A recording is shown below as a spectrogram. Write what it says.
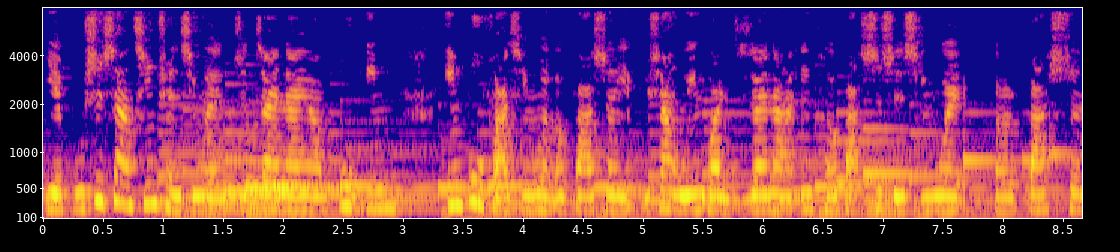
也不是像侵权行为之债那样不因因不法行为而发生，也不像无因管理之债那样因合法事实行为而发生，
